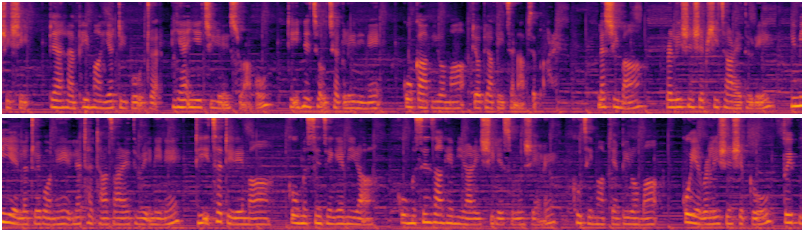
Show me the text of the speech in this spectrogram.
ရှိရှိပြန်လှန်ဖေးမှရက်တည်ဖို့အတွက်အရန်အရေးကြီးတယ်ဆိုတာကိုဒီအနှစ်ချုပ်အချက်ကလေးတွေနဲ့ကိုးကားပြီးတော့မှပြောပြပေးချင်တာဖြစ်ပါတယ်။ လက်ရှိမှာ relationship ရှိကြတဲ့သူတွေမိမိရဲ့လက်တွဲပေါ်နဲ့လက်ထပ်ထားကြတဲ့သူတွေအနေနဲ့ဒီအချက်တွေထဲမှာကိုမစင်ကျင်ခဲ့မိတာကိုမစင်စားခဲ့မိတာတွေရှိတယ်ဆိုလို့ရှိရင်လေခုချိန်မှာပြန်ပြီးတော့မှကိုယ့်ရဲ့ relationship ကိုသွေးပူ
